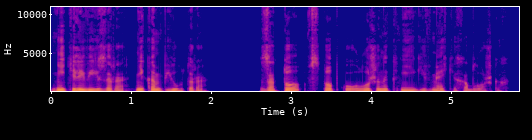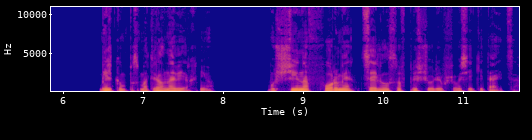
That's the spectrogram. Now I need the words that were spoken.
Ни телевизора, ни компьютера. Зато в стопку уложены книги в мягких обложках. Мельком посмотрел на верхнюю. Мужчина в форме целился в прищурившегося китайца.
